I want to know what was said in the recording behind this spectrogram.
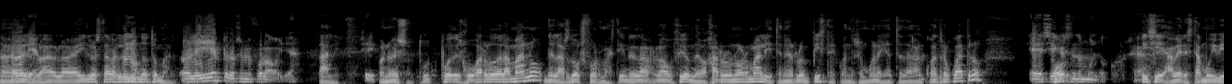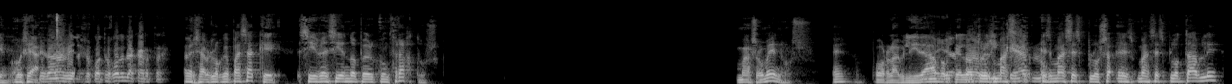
ahí lo estabas leyendo tú mal. Lo leí pero se me fue la olla. Vale. Bueno, eso. Tú puedes jugarlo de la mano de las dos formas. Tienes la, opción de bajarlo normal y tenerlo en pista y cuando se muera ya te dará el 4-4. Eh, sigue siendo muy loco. sí, sí, a ver, está muy bien. O sea, te da el 4-4 de la carta. A ver, ¿sabes lo que pasa? Que sigue siendo peor que un Thractus. Más o menos. ¿eh? Por la habilidad, porque el otro es más, es, más es más explotable.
